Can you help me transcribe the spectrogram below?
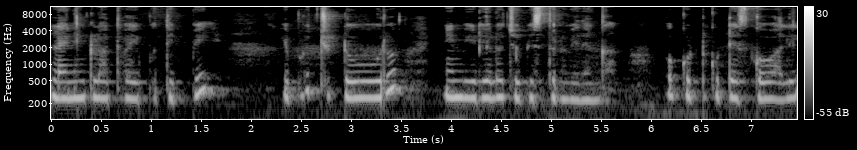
లైనింగ్ క్లాత్ వైపు తిప్పి ఇప్పుడు చుట్టూరు నేను వీడియోలో చూపిస్తున్న విధంగా ఒక కుట్టు కుట్టేసుకోవాలి.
